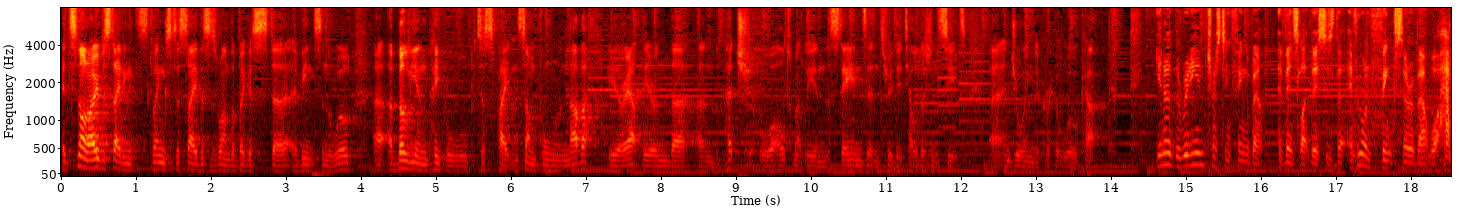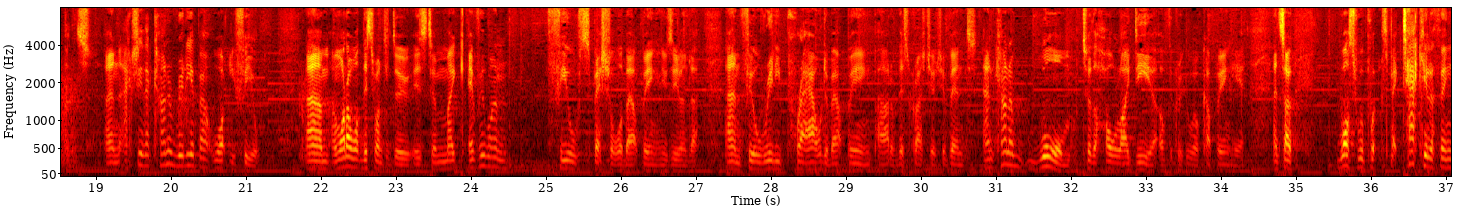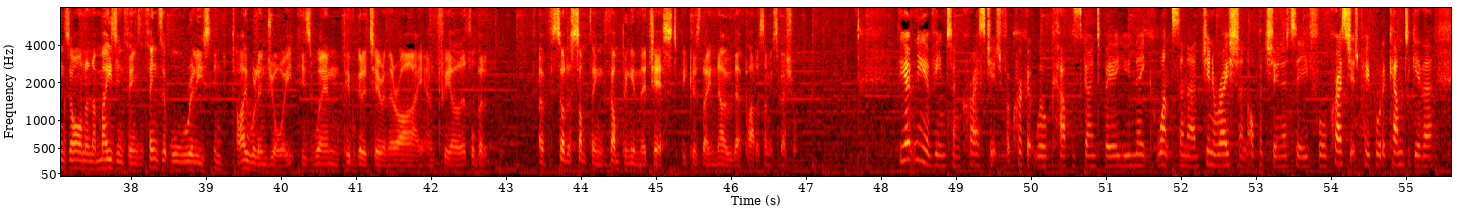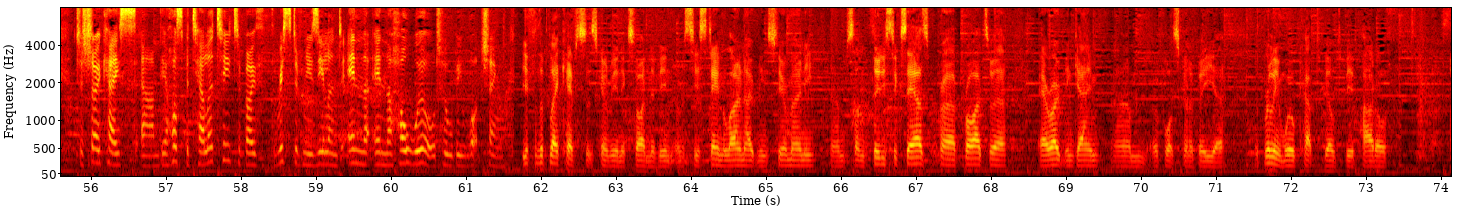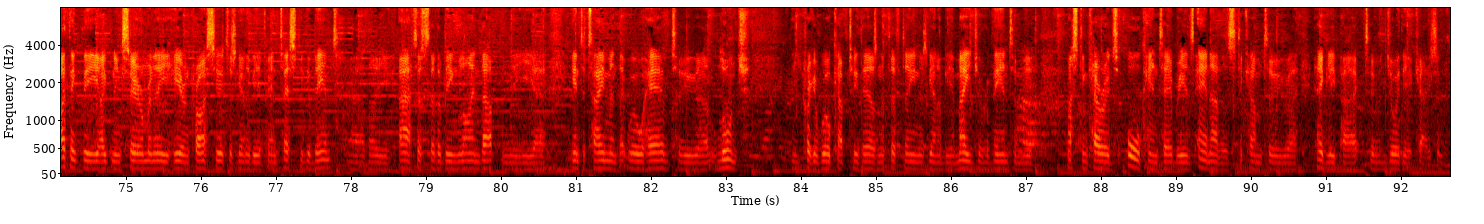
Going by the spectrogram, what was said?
It's not overstating things to say this is one of the biggest uh, events in the world. Uh, a billion people will participate in some form or another, either out there in the, in the pitch or ultimately in the stands and through their television sets, uh, enjoying the Cricket World Cup. You know, the really interesting thing about events like this is that everyone thinks they're about what happens, and actually, they're kind of really about what you feel. Um, and what I want this one to do is to make everyone feel special about being a New Zealander and feel really proud about being part of this Christchurch event and kind of warm to the whole idea of the Cricket World Cup being here. And so whilst we'll put spectacular things on and amazing things, the things that will really I will enjoy is when people get a tear in their eye and feel a little bit of sort of something thumping in their chest because they know they're part of something special. The opening event in Christchurch for Cricket World Cup is going to be a unique, once in a generation opportunity for Christchurch people to come together to showcase um, their hospitality to both the rest of New Zealand and the, and the whole world who will be watching. Yeah, for the Black Caps, it's going to be an exciting event. Obviously, a standalone opening ceremony, um, some 36 hours prior to our, our opening game um, of what's going to be a, a brilliant World Cup to be able to be a part of. I think the opening ceremony here in Christchurch is going to be a fantastic event. Uh, the artists that are being lined up and the uh, entertainment that we'll have to uh, launch the Cricket World Cup 2015 is going to be a major event and we must encourage all Cantabrians and others to come to uh, Hagley Park to enjoy the occasion.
